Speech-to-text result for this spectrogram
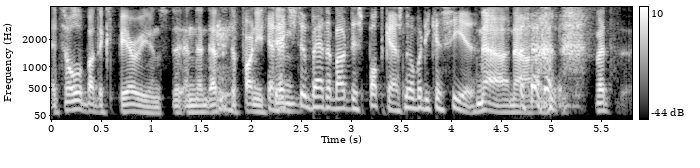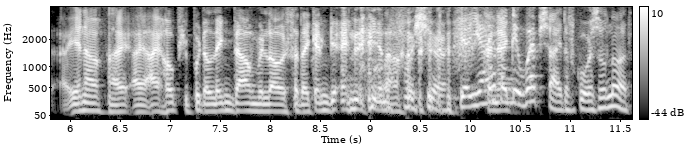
it's all about experience, and then that's the funny Yeah, thing. that's too bad about this podcast. Nobody can see it. no, no, but you know, I, I I hope you put a link down below so they can get, in, you know, For sure. Yeah, you have a new website, of course, or not?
